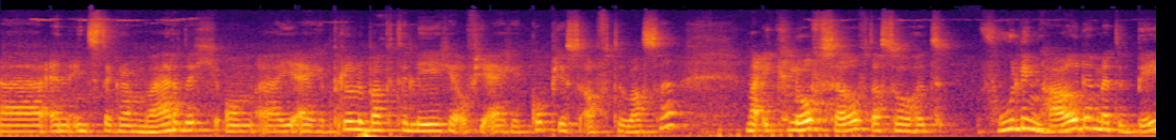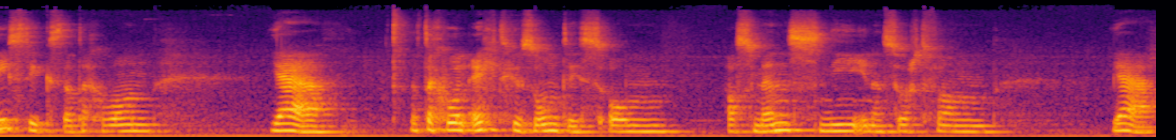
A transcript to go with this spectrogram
uh, en Instagram-waardig om uh, je eigen prullenbak te legen of je eigen kopjes af te wassen. Maar ik geloof zelf dat zo het voeling houden met de basics, dat dat gewoon, ja, dat dat gewoon echt gezond is om als mens niet in een soort van, ja,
